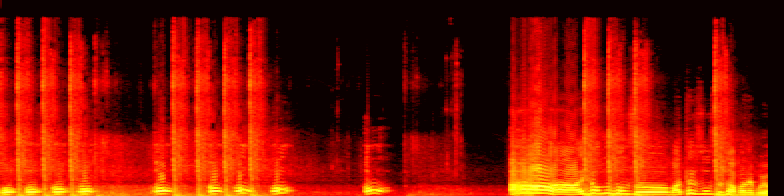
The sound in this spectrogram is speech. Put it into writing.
어, 어, 어, 어, 어, 어, 어, 어, 어, 아, 현우 선수, 마테스 선수 잡아내고요.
